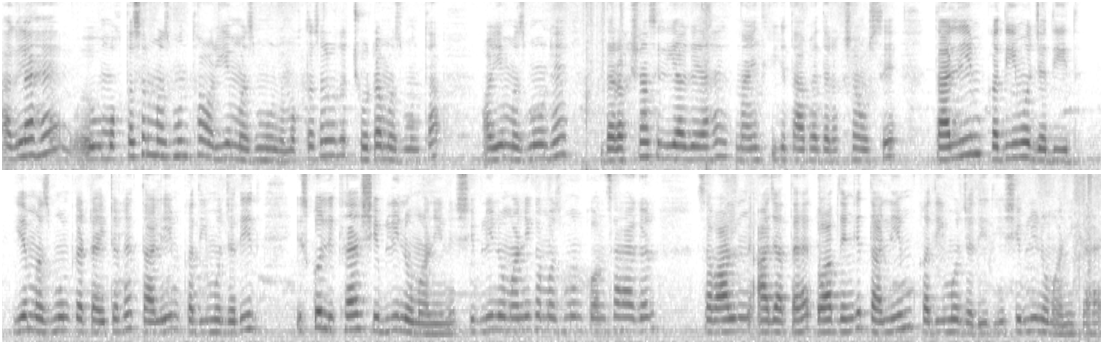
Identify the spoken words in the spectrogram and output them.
अगला है, वो मुख्तसर मजमून था और ये मजमून है। मुख्तसर मतलब छोटा मजमून था और ये मजमून है, दरख्शां से लिया गया है। नाइन्थ की किताब है दरख्शां उससे। तालीम कदीम व जदीद। ये मजमून का टाइटल है, तालीम कदीम व जदीद। इसको लिखा है शिबली नुमानी ने। शिबली नुमानी का मजमून कौन सा है? अगर सवाल में आ जाता है तो आप देंगे तालीम, कदीम और जदीद, ये शिवली नुमानी का है।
